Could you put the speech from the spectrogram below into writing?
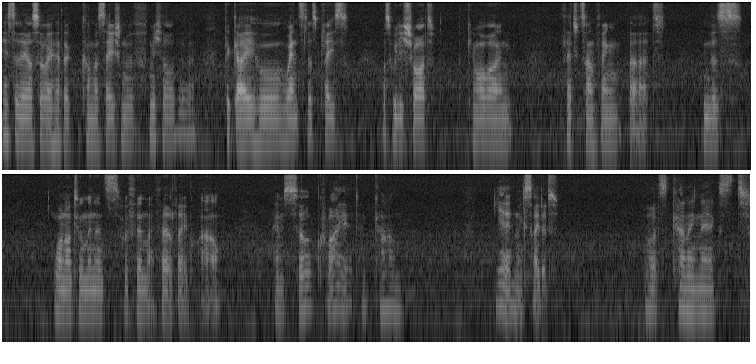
Yesterday or so I had a conversation with Michael, the, the guy who rents this place. It was really short. Came over and fetched something, but in this one or two minutes with him I felt like, wow, I'm so quiet and calm. Yeah, I'm excited. What's coming next?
